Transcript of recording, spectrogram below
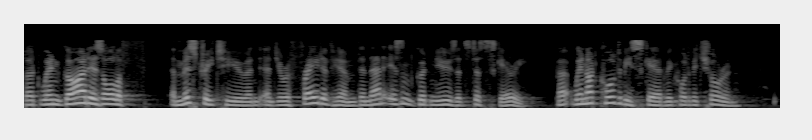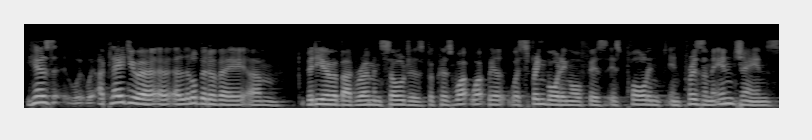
But when God is all a, mystery to you and, and you're afraid of Him, then that isn't good news. It's just scary. But we're not called to be scared. We're called to be children. Here's, I played you a, a little bit of a, um, video about Roman soldiers because what, what we're, we're springboarding off is, is Paul in, in prison, in chains,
